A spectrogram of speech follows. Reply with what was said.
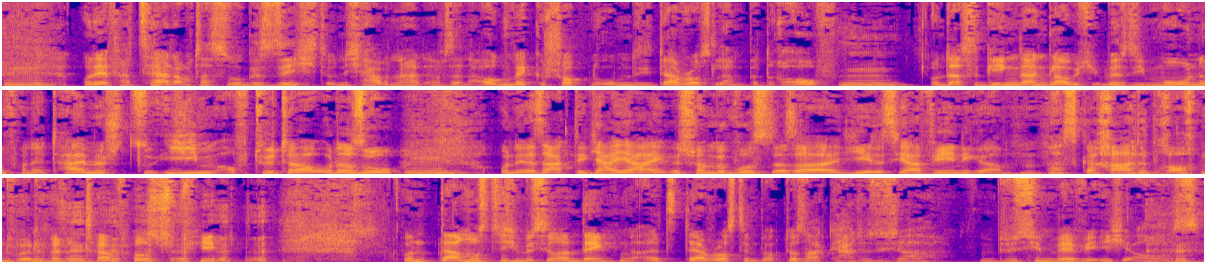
Mhm. Und er verzerrt auch das so Gesicht und ich habe dann halt auf seine Augen weggeschoppt und oben die Davros-Lampe drauf. Mhm. Und das ging dann, glaube ich, über Simone von der Timesh zu ihm auf Twitter oder so. Mhm. Und er sagte, ja, ja, ihm ist schon bewusst, dass er jedes Jahr weniger Maskerade brauchen würde, wenn er Davros spielt. Und da musste ich ein bisschen dran denken, als Davros dem Doktor sagt, ja, du siehst ja ein bisschen mehr wie ich aus.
